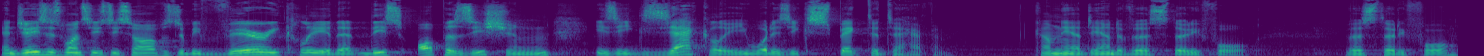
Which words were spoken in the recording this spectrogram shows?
And Jesus wants his disciples to be very clear that this opposition is exactly what is expected to happen. Come now down to verse 34. Verse 34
